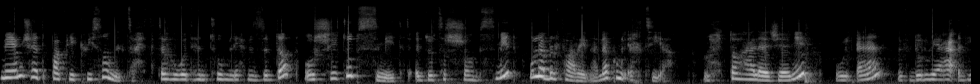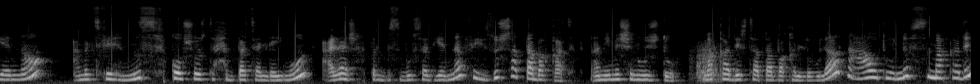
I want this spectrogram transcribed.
ما يعملش هذا بابي كويسون من التحت حتى هو دهنته مليح بالزبدة ورشيته بالسميد. تقدروا ترشوه بالسميد ولا بالفرينه لكم الاختيار. نحطوه على جانب والآن نفدو الوعاء ديالنا. عملت فيه نصف قشور تاع حبه تاع الليمون علاش؟ خاطر البسبوسة ديالنا فيه زوج تاع طبقات. راني ماشي نوجدو مقادير تاع الطبقه الأولى نعاودو نفس المقادير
